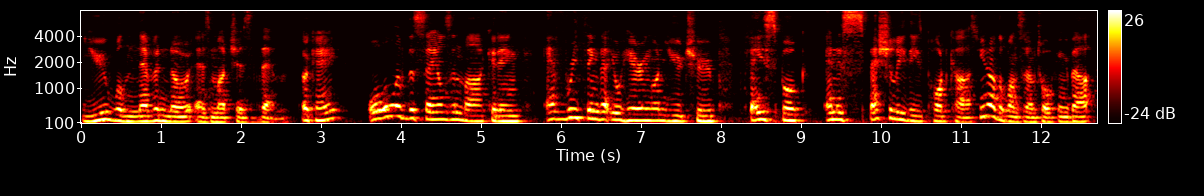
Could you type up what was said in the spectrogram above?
you will never know as much as them. Okay? All of the sales and marketing, everything that you're hearing on YouTube, Facebook, and especially these podcasts, you know the ones that I'm talking about.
